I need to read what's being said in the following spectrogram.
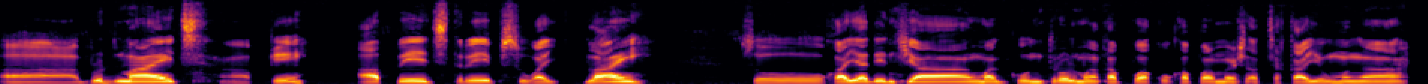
ah, brood mites, okay, aphids, thrips, white fly, So, kaya din siyang mag-control mga kapwa ko ka-farmers at saka yung mga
